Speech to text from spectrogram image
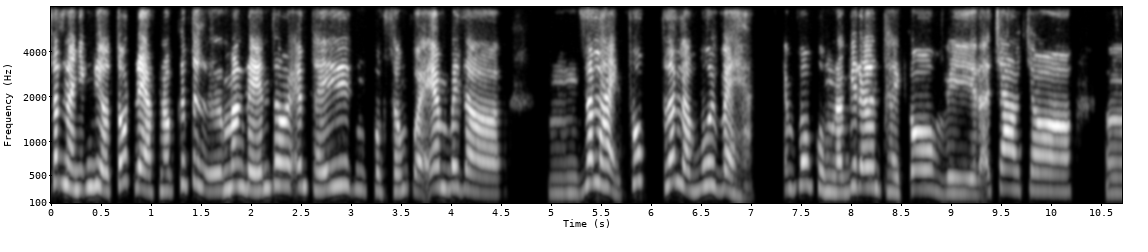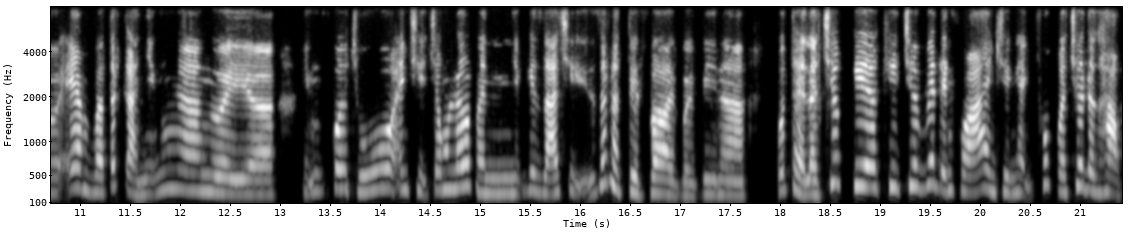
rất là những điều tốt đẹp nó cứ tự mang đến thôi. Em thấy cuộc sống của em bây giờ rất là hạnh phúc, rất là vui vẻ. Em vô cùng là biết ơn thầy cô vì đã trao cho ờ, em và tất cả những ờ, người những cô chú, anh chị trong lớp là những cái giá trị rất là tuyệt vời. Bởi vì là có thể là trước kia khi chưa biết đến khóa hành trình hạnh phúc và chưa được học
